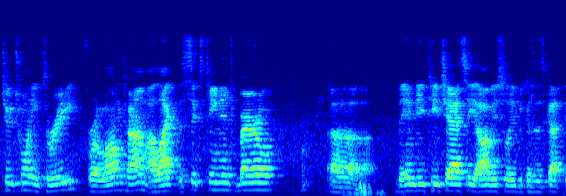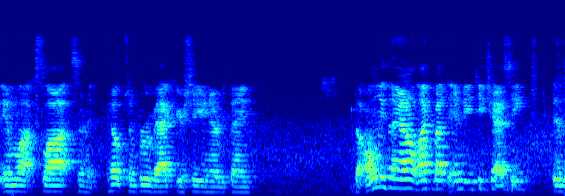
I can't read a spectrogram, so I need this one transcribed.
223 for a long time. I like the 16 inch barrel, uh, the MDT chassis obviously because it's got the M-LOK slots and it helps improve accuracy and everything. The only thing I don't like about the MDT chassis is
